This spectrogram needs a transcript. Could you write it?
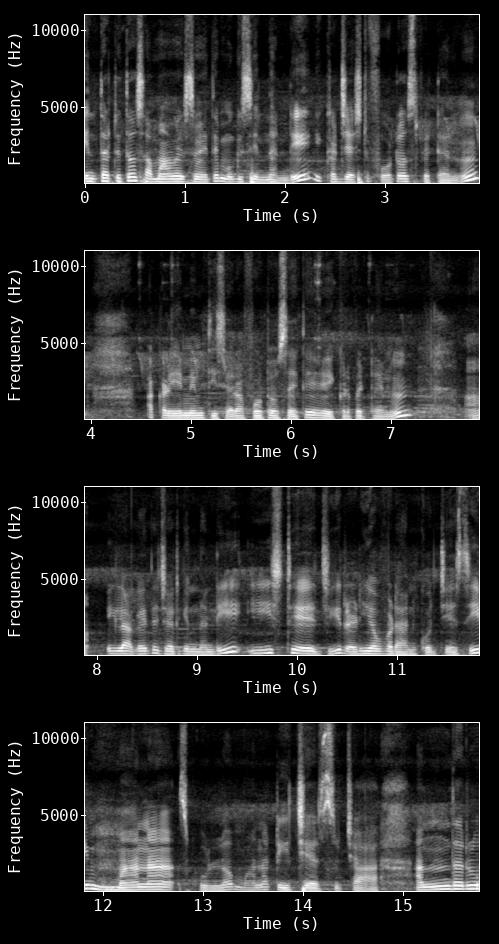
ఇంతటితో సమావేశం అయితే ముగిసిందండి. ఇక్కడ జస్ట్ ఫొటోస్ పెట్టాను. అక్కడ ఏమేమి తీసారో ఆ ఫొటోస్ అయితే ఇక్కడ పెట్టాను. ఇలాగైతే జరిగిందండి. ఈ స్టేజ్ రెడీ అవ్వడానికి వచ్చేసి మన స్కూల్లో మన టీచర్స్ చా అందరూ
